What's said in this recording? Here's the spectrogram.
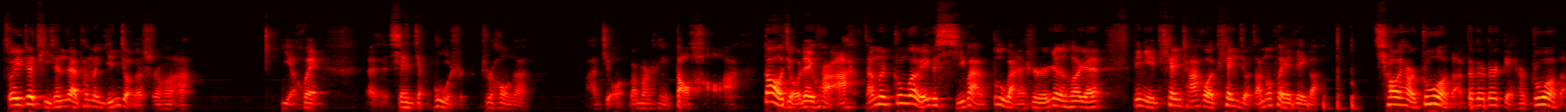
所以这体现在他们饮酒的时候啊，也会，呃，先讲故事，之后呢，把酒慢慢给你倒好啊。倒酒这块啊，咱们中国有一个习惯，不管是任何人给你添茶或添酒，咱们会这个敲一下桌子，嘚嘚嘚点下桌子。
